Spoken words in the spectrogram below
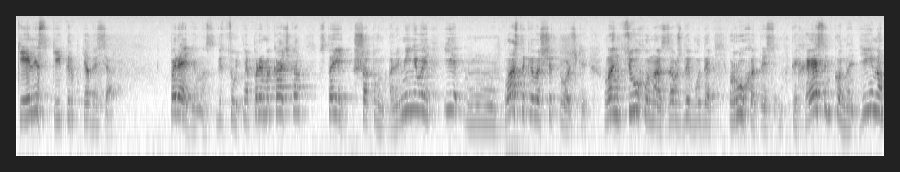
Келіс Кітер 50. Передня у нас відсутня перемикачка, стоїть шатун алюмінієвий і пластикові щиточки. Ланцюг у нас завжди буде рухатись тихесенько, надійно,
